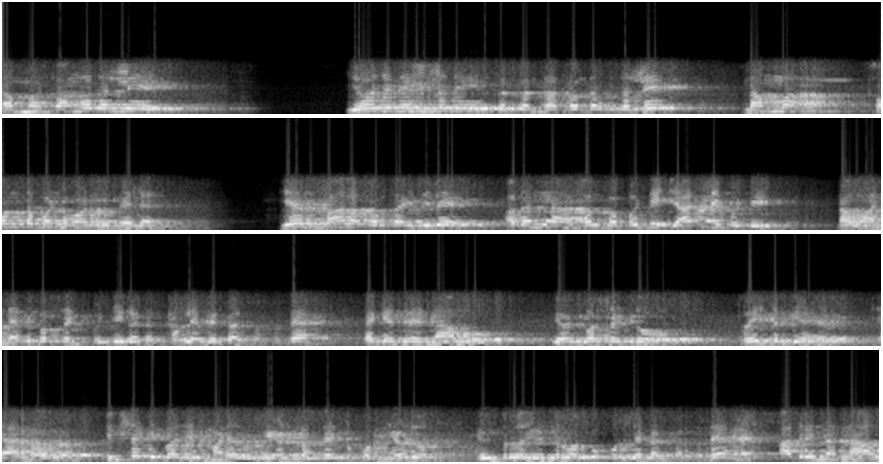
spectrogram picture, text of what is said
ನಮ್ಮ ಸಂಘದಲ್ಲಿ ಯೋಜನೆ ಇಲ್ಲದೆ ಇರತಕ್ಕಂಥ ಸಂದರ್ಭದಲ್ಲಿ ನಮ್ಮ ಸ್ವಂತ ಬಂಡವಾಳದ ಮೇಲೆ ಏನು ಸಾಲ ಕೊಡ್ತಾ ಇದ್ದೀವಿ, ಅದನ್ನ ಸ್ವಲ್ಪ ಬಡ್ಡಿ, ಜಾಸ್ತಿ ಬಡ್ಡಿ, ನಾವು ಹನ್ನೆರಡು ಪರ್ಸೆಂಟ್ ಬಡ್ಡಿಗೆ ಅದಕ್ಕೆ ಕೊಡಲೇಬೇಕಾಗಿ ಬರ್ತದೆ. ಯಾಕೆಂದರೆ ನಾವು ಏಳು ಪರ್ಸೆಂಟು ರೈತರಿಗೆ ಯಾರು ಫಿಕ್ಸೆಡ್ ಡಿಪಾಸಿಟ್ ಮಾಡಿರೋರು ಏಳು ಪರ್ಸೆಂಟ್ ಕೊಟ್ಟು ಏಳು, ಎಂಟರು, ಎಂಟರವರೆಗೂ ಕೊಡಬೇಕಾಗಿ ಬರ್ತದೆ ಆದ್ದರಿಂದ ನಾವು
